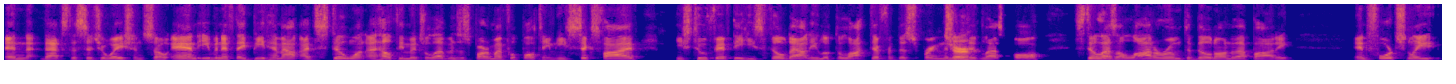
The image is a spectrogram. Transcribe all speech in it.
And that's the situation. So, and even if they beat him out, I'd still want a healthy Mitchell Evans as part of my football team. He's 6'5, he's 250, he's filled out. He looked a lot different this spring than sure. he did last fall. Still has a lot of room to build onto that body. And fortunately,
